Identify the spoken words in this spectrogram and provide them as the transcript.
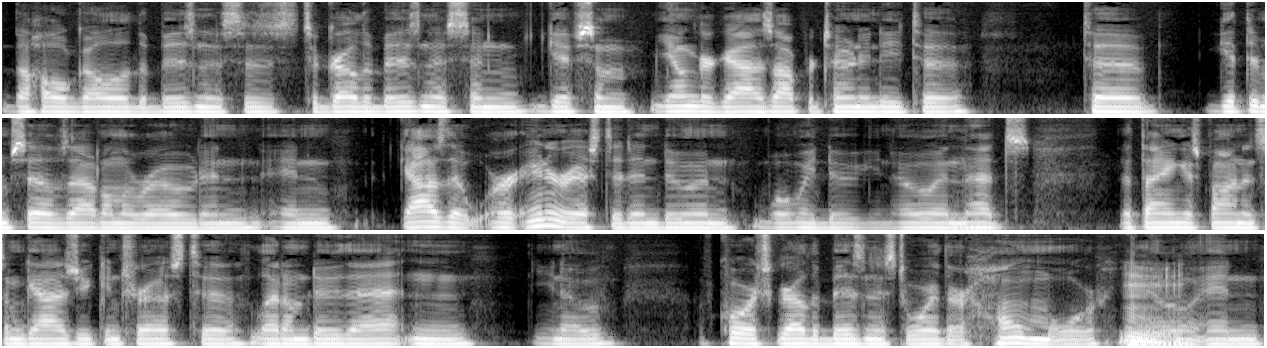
the whole goal of the business is to grow the business and give some younger guys opportunity to to get themselves out on the road and and guys that are interested in doing what we do, you know, and that's the thing is finding some guys you can trust to let them do that and you know, of course, grow the business to where they're home more, you Mhm. know, and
